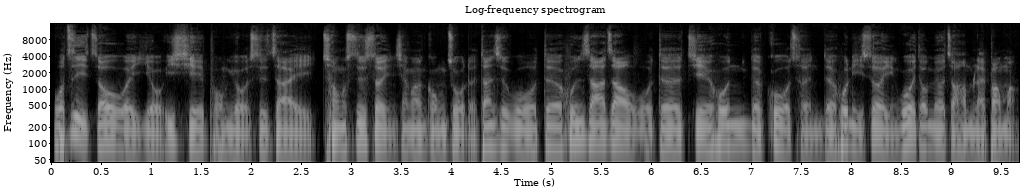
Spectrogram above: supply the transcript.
我自己周围有一些朋友是在从事摄影相关工作的，但是我的婚纱照、我的结婚的过程的婚礼摄影，我也都没有找他们来帮忙。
